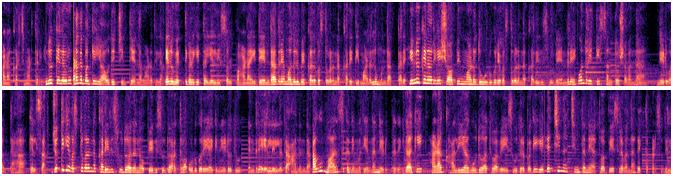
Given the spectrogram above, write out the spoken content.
ಹಣ ಖರ್ಚು ಮಾಡ್ತಾರೆ. ಇನ್ನು ಕೆಲವರು ಹಣದ ಬಗ್ಗೆ ಯಾವುದೇ ಚಿಂತೆಯನ್ನ ಮಾಡೋದಿಲ್ಲ. ಕೆಲವು ವ್ಯಕ್ತಿಗಳಿಗೆ ಕೈಯಲ್ಲಿ ಸ್ವಲ್ಪ ಹಣ ಇದೆ ಎಂದಾದ್ರೆ ಮೊದಲು ಬೇಕಾದ ವಸ್ತುಗಳನ್ನ ಖರೀದಿ ಮಾಡಲು ಮುಂದಾಗ್ತಾರೆ. ಇನ್ನು ಕೆಲವರಿಗೆ ಶಾಪಿಂಗ್ ಮಾಡೋದು, ಉಡುಗೊರೆ ವಸ್ತುಗಳನ್ನ ಖರೀದಿಸುವುದು ಎಂದ್ರೆ ಒಂದು ರೀತಿ ಸಂತೋಷವನ್ನ ನೀಡುವಂತಹ ಕೆಲಸ. ಜೊತೆಗೆ ವಸ್ತುಗಳನ್ನ ಖರೀದಿಸುವುದು, ಅದನ್ನ ಉಪಯೋಗಿಸುವುದು ಅಥವಾ ಉಡುಗೊರೆಯಾಗಿ ನೀಡುವುದು ಎಂದ್ರೆ ಎಲ್ಲಿಲ್ಲದ ಆನಂದ ಹಾಗೂ ಮಾನಸಿಕ ನೆಮ್ಮದಿಯನ್ನ ನೀಡುತ್ತದೆ. ಹೀಗಾಗಿ ಹಣ ಖಾಲಿಯಾಗುವುದು ಅಥವಾ ವ್ಯಯಿಸುವುದರ ಬಗೆಗೆ ಹೆಚ್ಚಿನ ಚಿಂತನೆ ಅಥವಾ ಬೇಸರವನ್ನ ವ್ಯಕ್ತಪಡಿಸುವುದಿಲ್ಲ.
